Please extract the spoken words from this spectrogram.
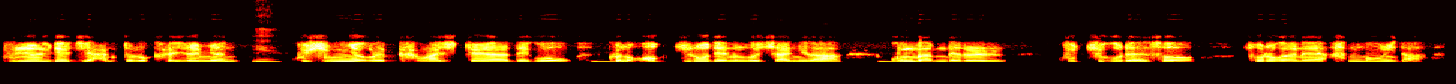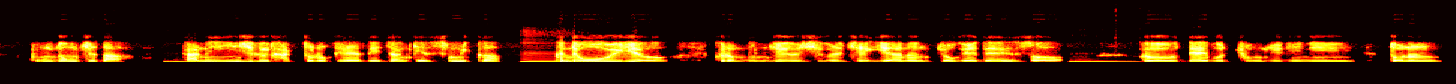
분열되지 않도록 하려면 예. 구심력을 강화시켜야 되고 그건 억지로 되는 것이 아니라 음. 공감대를 구축을 해서 서로 간에 한 몸이다, 공동체다. 라는 인식을 갖도록 해야 되지 않겠습니까? 음. 근데 오히려 그런 문제의식을 제기하는 쪽에 대해서 음. 그 내부 총질이니 또는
